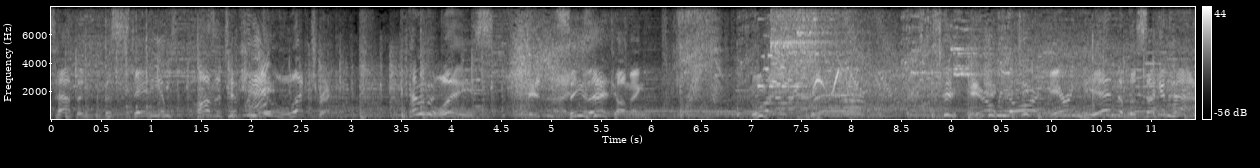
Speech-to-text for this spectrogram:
Everything happened, the stadium's positively electric. Blaze didn't see that coming. Here we are nearing the end of the second half.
